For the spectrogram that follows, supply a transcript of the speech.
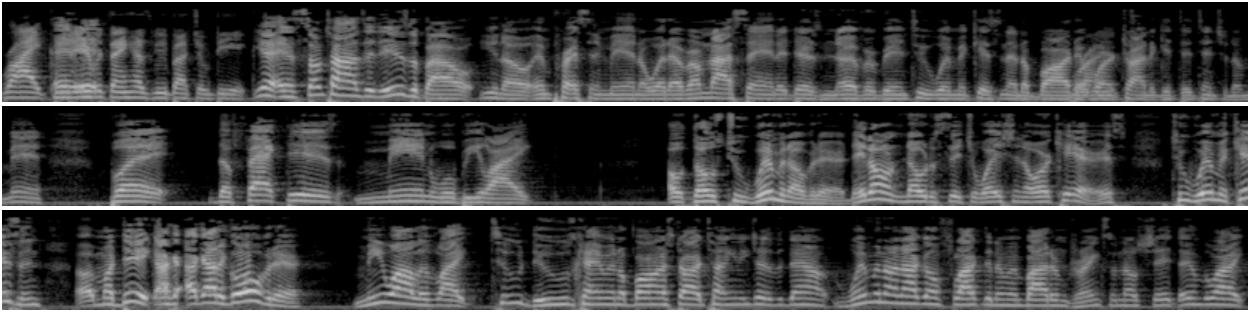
Right and everything it, has to be about your dick. Yeah and sometimes it is about you know impressing men or whatever. I'm not saying that there's never been two women kissing at a bar that right. weren't trying to get the attention of men but the fact is men will be like oh those two women over there. They don't know the situation or care. It's two women kissing uh, my dick. I, I gotta go over there Meanwhile, if like two dudes came in a bar and started tonguing each other down, women are not gonna flock to them and buy them drinks or no shit. They'll be like,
